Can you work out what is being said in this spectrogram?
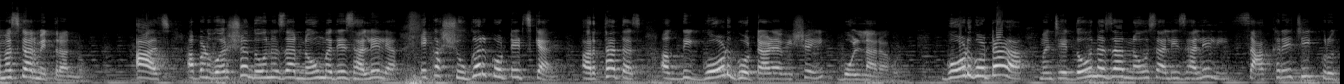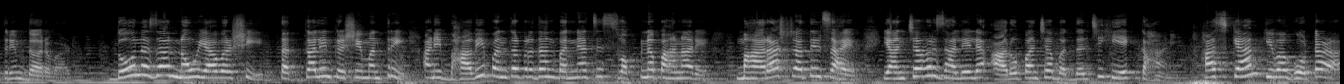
नमस्कार मित्रांनो. आज आपण वर्ष दोन हजार नऊ मध्ये झालेल्या एका शुगर कोटेड स्कॅम अर्थातच अगदी गोड घोटाळ्याविषयी बोलणार आहोत. गोड घोटाळा म्हणजे दोन हजार नऊ साली झालेली साखरेची कृत्रिम दरवाढ. दोन हजार नऊ या वर्षी तत्कालीन कृषी मंत्री आणि भावी पंतप्रधान बनण्याचे स्वप्न पाहणारे महाराष्ट्रातील साहेब यांच्यावर झालेल्या आरोपांच्या बद्दलची ही एक कहाणी. हा स्कॅम किंवा घोटाळा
